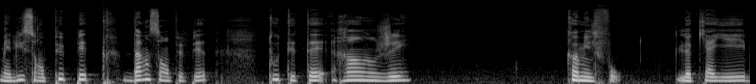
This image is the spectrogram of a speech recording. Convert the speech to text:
mais lui, son pupitre, dans son pupitre, tout était rangé comme il faut. Le cahier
